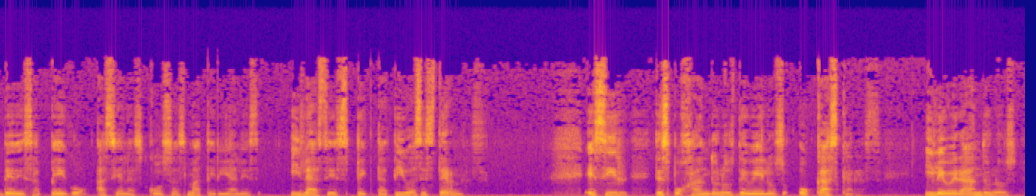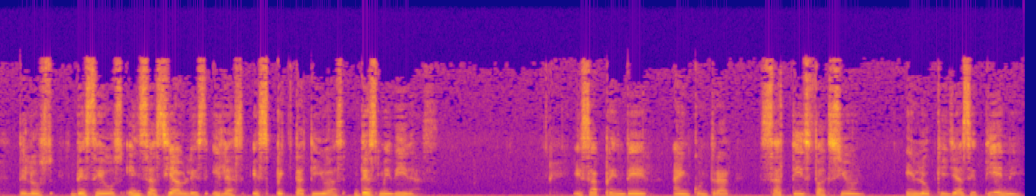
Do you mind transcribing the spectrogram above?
de desapego hacia las cosas materiales y las expectativas externas. Es ir despojándonos de velos o cáscaras y liberándonos de los deseos insaciables y las expectativas desmedidas. Es aprender a encontrar satisfacción en lo que ya se tiene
